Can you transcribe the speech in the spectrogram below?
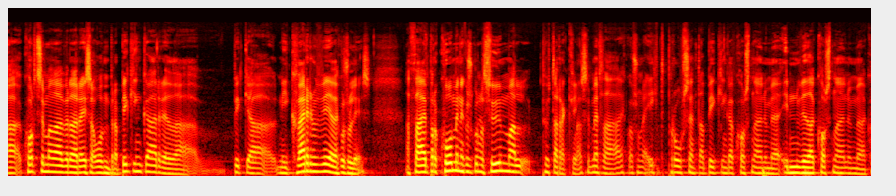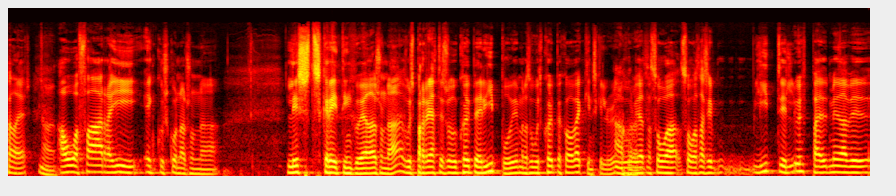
að hvort sem að það er verið að reysa ofinbæra byggingar eða byggja ný hverfi eða eitthvað svo leiðis að það er bara komin einhvers konar þumal puttaregla sem er það að eitthvað svona 1% af byggingakostnaðinum eða innviðakostnaðinum eða hvað það er Já, á að fara í einhvers konar svona listskreitingu eða svona, þú veist bara rétt eins og þú kaupið þér íbúð, ég meina þú vilt kaupa eitthvað á þú, Akkúrat. hérna, þó, að, þó að það sé lítil upphæð með að við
